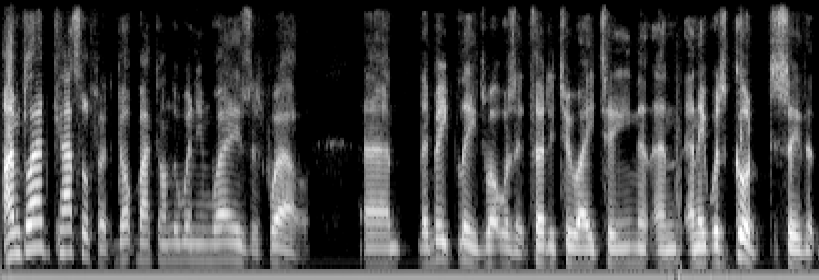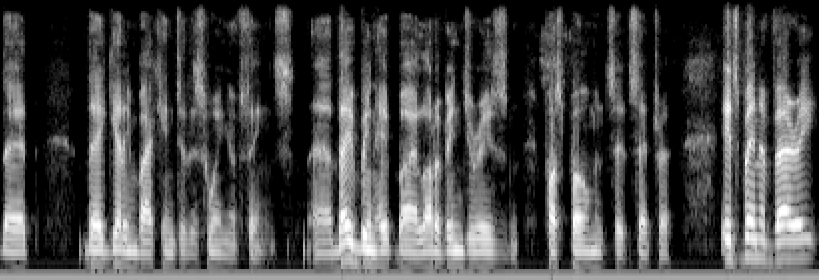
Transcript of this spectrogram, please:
I'm glad Castleford got back on the winning ways as well. Um, they beat Leeds, what was it, 32-18, and, and it was good to see that they're, they're getting back into the swing of things. Uh, they've been hit by a lot of injuries and postponements, etc. It's been a very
